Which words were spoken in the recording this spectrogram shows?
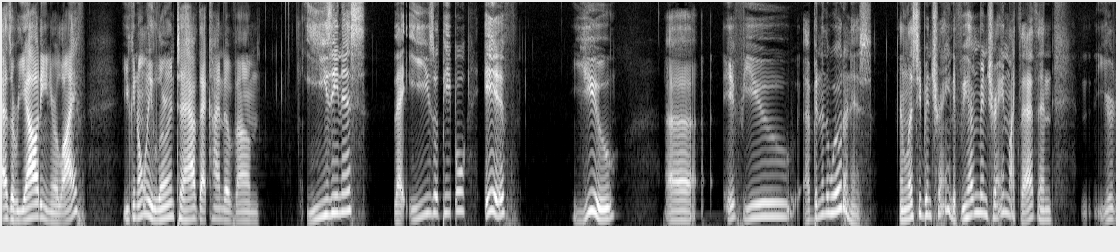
as a reality in your life. You can only learn to have that kind of um, easiness, that ease with people, if you, uh, if you have been in the wilderness. Unless you've been trained. If you haven't been trained like that, then you're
